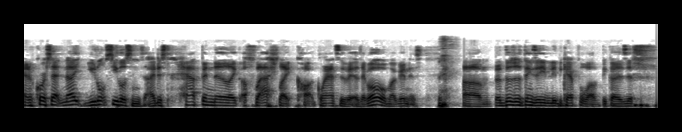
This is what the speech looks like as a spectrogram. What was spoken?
And of course, at night you don't see those things. I just happened to like a flashlight caught glance of it. I was like, oh my goodness. um, but those are things that you need to be careful of because if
